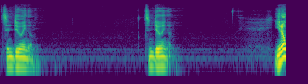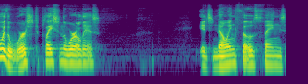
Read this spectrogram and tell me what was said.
It's in doing them. It's in doing them. You know where the worst place in the world is? It's knowing those things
